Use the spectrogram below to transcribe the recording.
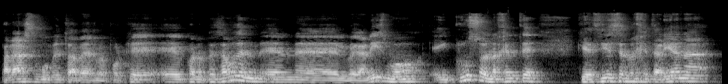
pararse un momento a verlo, porque eh, cuando pensamos en, eh, el veganismo, e incluso en la gente que decide ser vegetariana,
